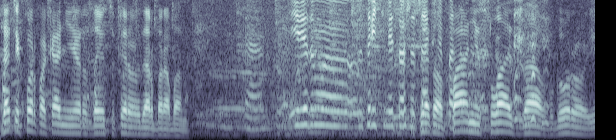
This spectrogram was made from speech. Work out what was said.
До тех пор, пока не раздается первый удар барабана. Да. И я думаю, зрители тоже С этого понеслась, да, в гору и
